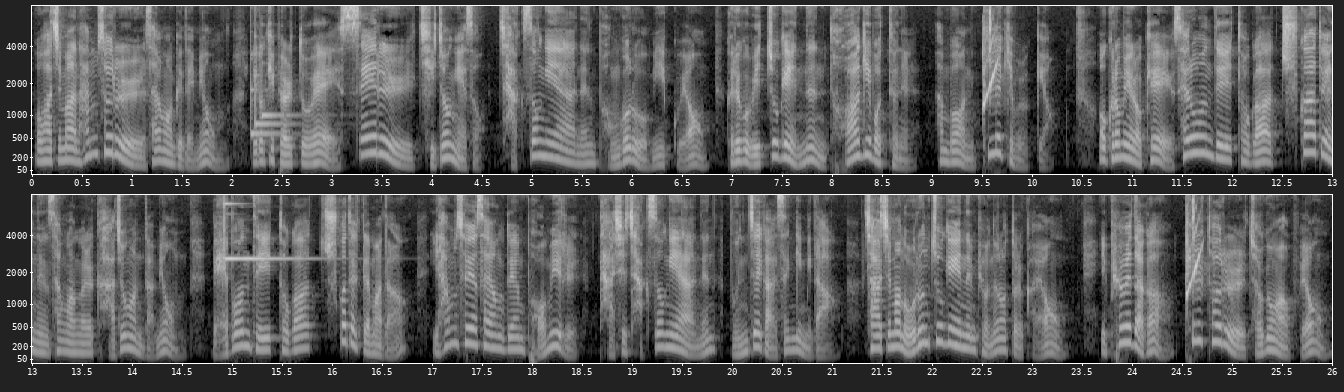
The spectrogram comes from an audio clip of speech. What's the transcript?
어, 하지만 함수를 사용하게 되면 이렇게 별도의 셀을 지정해서 작성해야 하는 번거로움이 있고요. 그리고 위쪽에 있는 더하기 버튼을 한번 클릭해 볼게요. 어, 그러면 이렇게 새로운 데이터가 추가되는 상황을 가정한다면 매번 데이터가 추가될 때마다 이 함수에 사용된 범위를 다시 작성해야 하는 문제가 생깁니다. 자, 하지만 오른쪽에 있는 표는 어떨까요? 이 표에다가 필터를 적용하고요.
